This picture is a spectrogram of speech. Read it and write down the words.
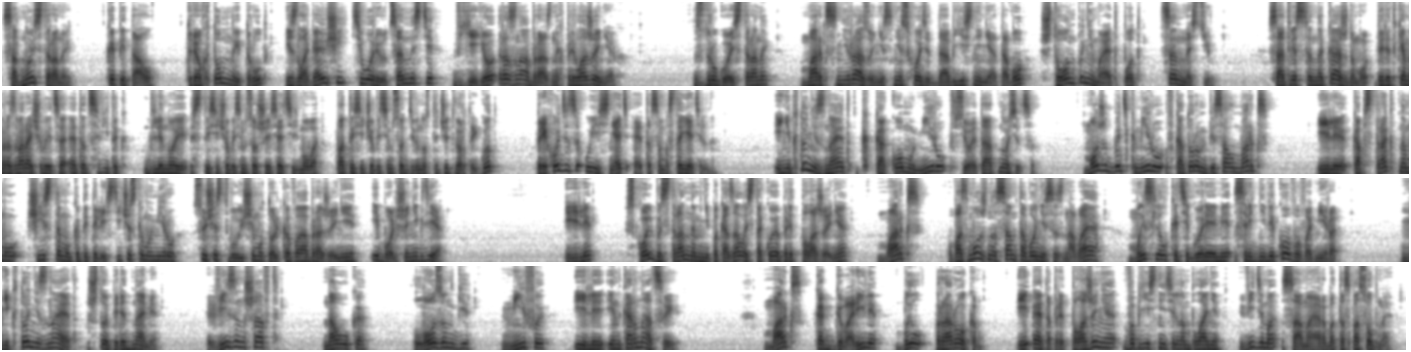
С одной стороны, «Капитал», трехтомный труд – излагающий теорию ценности в ее разнообразных приложениях. С другой стороны, Маркс ни разу не снисходит до объяснения того, что он понимает под ценностью. Соответственно, каждому, перед кем разворачивается этот свиток длиной с 1867 по 1894 год, приходится уяснять это самостоятельно. И никто не знает, к какому миру все это относится. Может быть, к миру, в котором писал Маркс? Или к абстрактному, чистому капиталистическому миру, существующему только в воображении и больше нигде? Или, сколь бы странным ни показалось такое предположение, Маркс, возможно, сам того не сознавая, мыслил категориями средневекового мира. Никто не знает, что перед нами. Визеншафт – наука, лозунги, мифы или инкарнации. Маркс, как говорили, был пророком, и это предположение в объяснительном плане, видимо, самое работоспособное –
